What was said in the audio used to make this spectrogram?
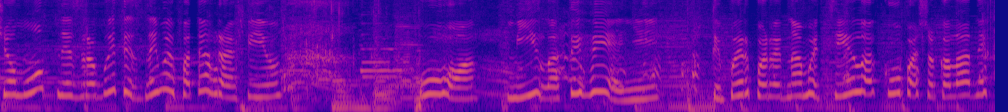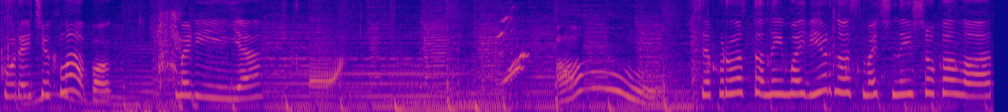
Чому б не зробити з ними фотографію? О, Міла, ти геній. Тепер перед нами ціла купа шоколадних курячих лапок. Мрія. Це просто неймовірно смачний шоколад.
